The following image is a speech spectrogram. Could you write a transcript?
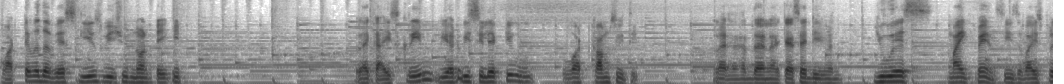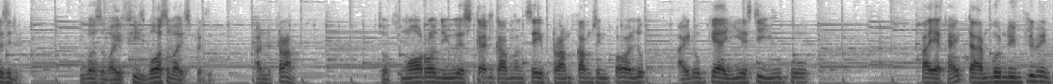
Whatever the West gives, we should not take it like ice cream. We have to be selective what comes with it. Then, like I said, even U.S. Mike Pence, he's the vice president. He was a vice. He was a vice president under Trump. So tomorrow the US can come and say if Trump comes in power, look, I don't care ESG, you go a kite. I'm going to implement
